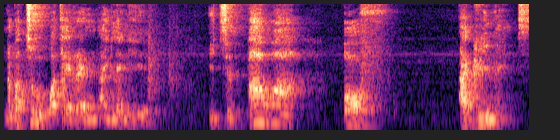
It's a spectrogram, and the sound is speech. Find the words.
Number two, what I learned, I learned here, it's a power of agreements.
